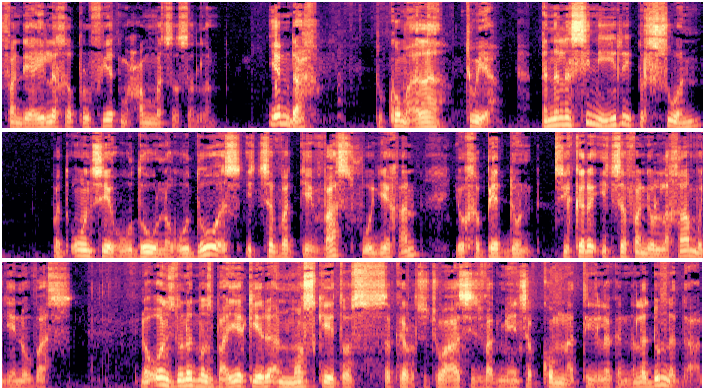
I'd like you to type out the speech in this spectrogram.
van die heilige profeet Mohammed sallam. Eendag toe kom hulle twee en hulle sien hierdie persoon wat ons sê wudu. Nou wudu is iets wat jy was voor jy gaan jou gebed doen. Sekere iets van jou liggaam moet jy nou was. Nou ons doen dit mos baie kere in moskee het ons sulke situasies wat mense kom natuurlik en hulle doen dit daar.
